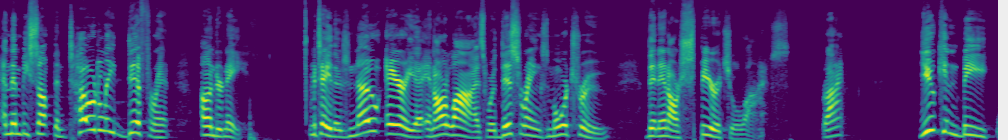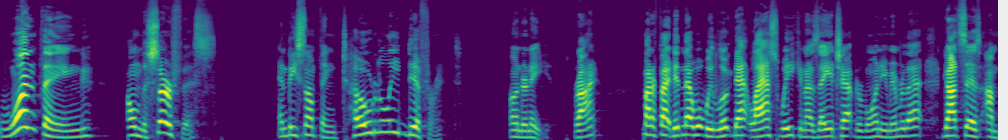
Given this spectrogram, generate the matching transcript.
and then be something totally different underneath. Let me tell you, there's no area in our lives where this rings more true than in our spiritual lives, right? You can be one thing on the surface and be something totally different underneath, right? Matter of fact, isn't that what we looked at last week in Isaiah chapter 1? You remember that? God says, I'm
